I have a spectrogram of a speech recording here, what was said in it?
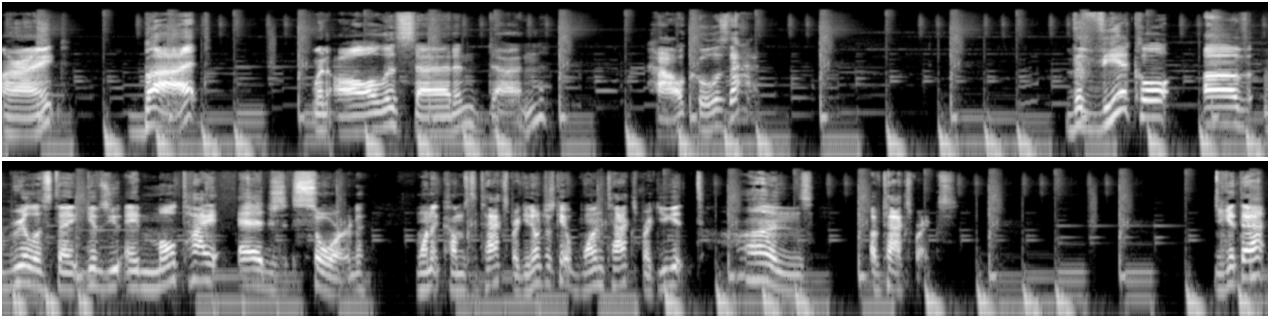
All right. But when all is said and done, how cool is that? The vehicle of real estate gives you a multi edged sword when it comes to tax break. You don't just get one tax break, you get tons of tax breaks. You get that?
